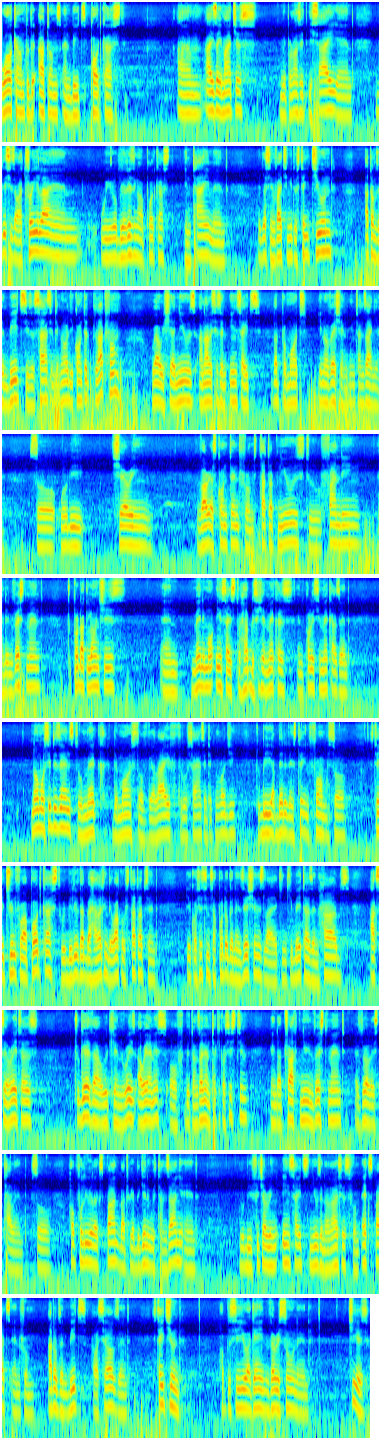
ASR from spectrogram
Welcome to the Atoms and Bits podcast. I'm Isaiah Matthias, you may pronounce it Isai, and this is our trailer, and we will be releasing our podcast in time. And we're just inviting you to stay tuned. Atoms and Bits is a science and technology content platform where we share news, analysis, and insights that promote innovation in Tanzania. So we'll be sharing various content from startup news to funding and investment to product launches and many more insights to help decision makers and policy makers and normal citizens to make the most of their life through science and technology to be updated and stay informed. So stay tuned for our podcast. We believe that by highlighting the work of startups and ecosystem support organizations like incubators and hubs, accelerators, Together, we can raise awareness of the Tanzanian tech ecosystem and attract new investment as well as talent. So, hopefully, we'll expand, but we are beginning with Tanzania and we'll be featuring insights, news, and analysis from experts and from Atoms and Bits ourselves. And stay tuned. Hope to see you again very soon and cheers.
